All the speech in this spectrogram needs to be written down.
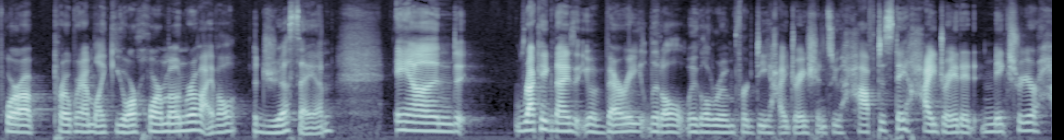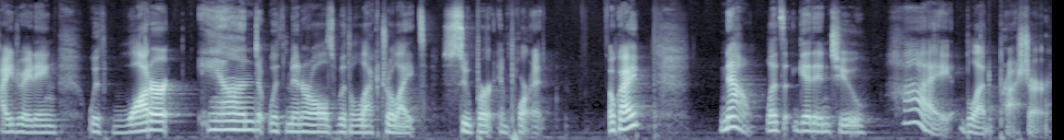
for a program like Your Hormone Revival. Just saying, and recognize that you have very little wiggle room for dehydration. So you have to stay hydrated. Make sure you're hydrating with water and with minerals, with electrolytes. Super important. Okay. Now let's get into high blood pressure.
